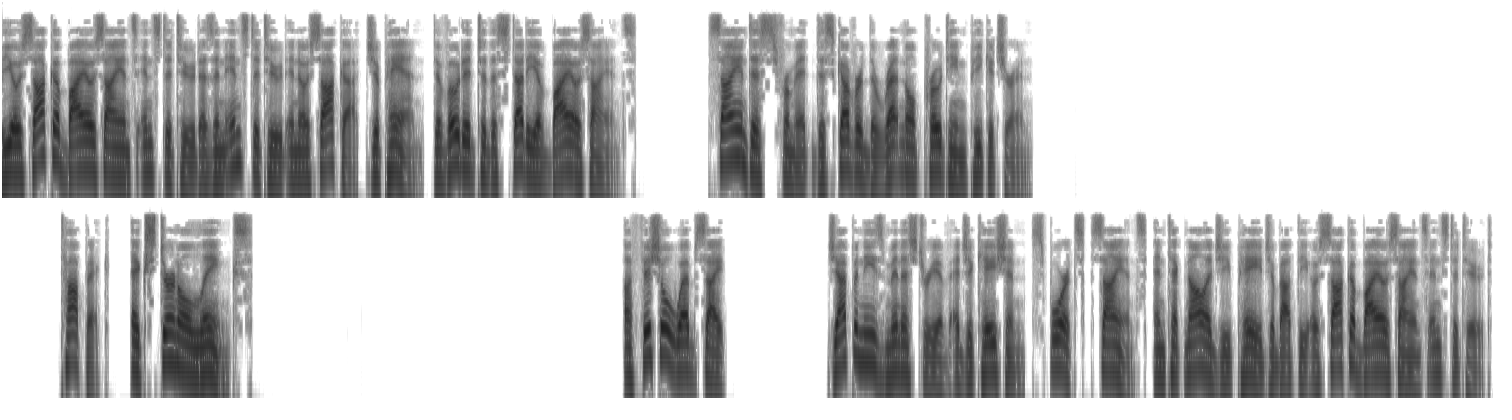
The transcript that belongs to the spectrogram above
The Osaka Bioscience Institute is an institute in Osaka, Japan, devoted to the study of bioscience. Scientists from it discovered the retinal protein pikachurin. Topic: External links. Official website Japanese Ministry of Education, Sports, Science, and Technology page about the Osaka Bioscience Institute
